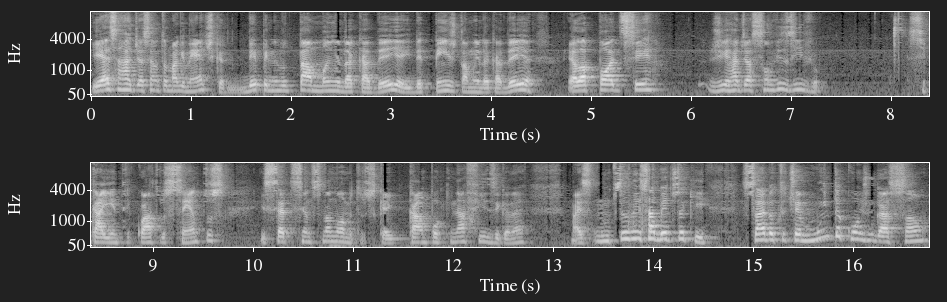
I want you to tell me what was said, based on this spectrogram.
E essa radiação eletromagnética, dependendo do tamanho da cadeia, e depende do tamanho da cadeia, ela pode ser de radiação visível. Se cair entre 400 e 700 nanômetros, que aí cai um pouquinho na física, né? Mas não precisa nem saber disso aqui. Saiba que se tiver muita conjugação,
